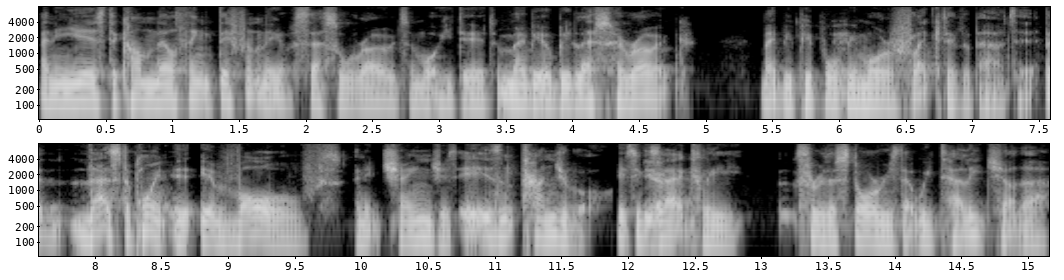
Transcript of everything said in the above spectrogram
And in years to come, they'll think differently of Cecil Rhodes and what he did. Maybe it'll be less heroic. Maybe people will be more reflective about it. But that's the point. It, evolves and it changes. It isn't tangible. It's exactly yeah. through the stories that we tell each other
